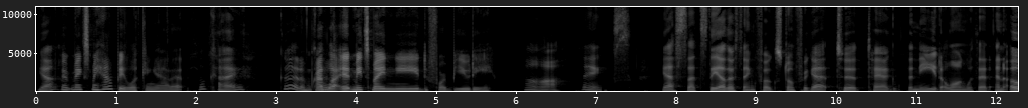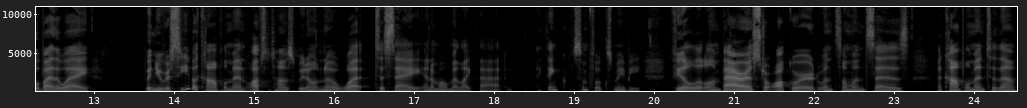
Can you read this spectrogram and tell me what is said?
Yeah. it makes me happy looking at it. Okay. Good. I'm glad. it meets my need for beauty. ah, thanks. Yes, that's the other thing, folks. Don't forget to tag the need along with it. And oh, by the way, when you receive a compliment, oftentimes we don't know what to say in a moment like that. I think some folks maybe feel a little embarrassed or awkward when someone says a compliment to them.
